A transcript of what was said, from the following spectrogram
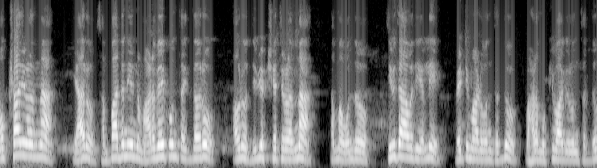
ಮೋಕ್ಷಾದಿಗಳನ್ನು ಯಾರು ಸಂಪಾದನೆಯನ್ನು ಮಾಡಬೇಕು ಅಂತ ಇದ್ದವರು ಅವರು ದಿವ್ಯ ಕ್ಷೇತ್ರಗಳನ್ನು ತಮ್ಮ ಒಂದು ಜೀವಿತಾವಧಿಯಲ್ಲಿ ಭೇಟಿ ಮಾಡುವಂಥದ್ದು ಬಹಳ ಮುಖ್ಯವಾಗಿರುವಂಥದ್ದು.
